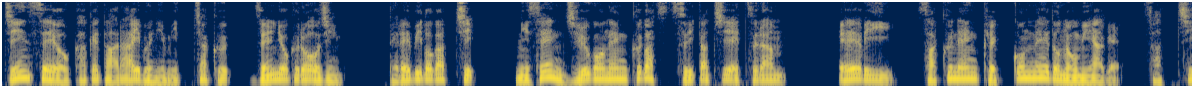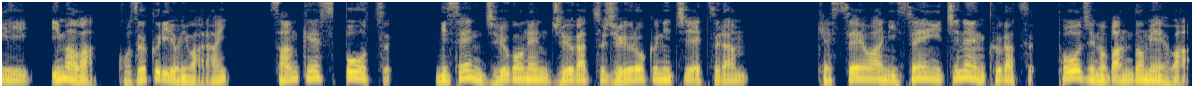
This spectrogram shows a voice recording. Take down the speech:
人生をかけたライブに密着、全力老人。テレビドガッチ。2015年9月1日閲覧。AB、昨年結婚メイドのお土産、サッチー、今は、子作りより笑い。産経スポーツ。2015年10月16日閲覧。結成は2001年9月。当時のバンド名は、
